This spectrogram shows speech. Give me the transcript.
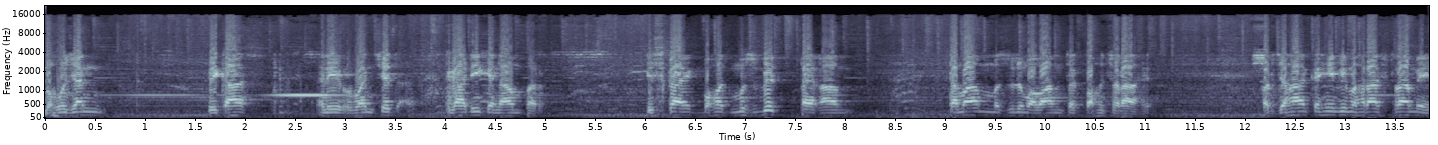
بہوجن وکاس یعنی ونچت گاڑی کے نام پر، اس کا ایک بہت مثبت پیغام تمام مظلوم عوام تک پہنچ رہا ہے۔ اور جہاں کہیں بھی مہاراشٹرا میں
